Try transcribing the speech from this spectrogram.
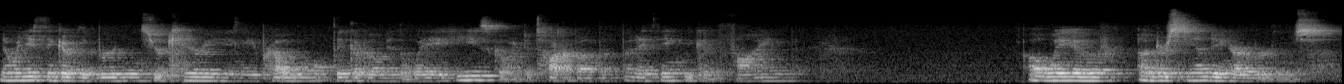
Now, when you think of the burdens you're carrying, you probably won't think of them in the way he's going to talk about them, but I think we can find a way of understanding our burdens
